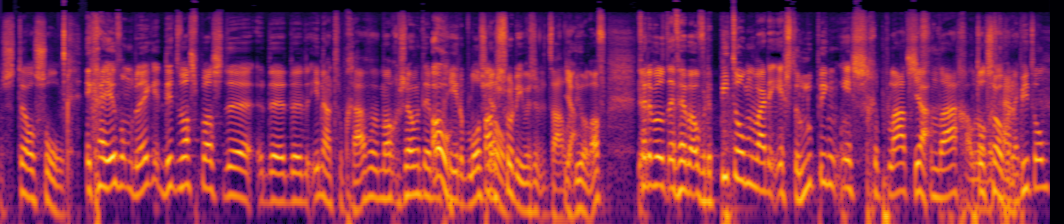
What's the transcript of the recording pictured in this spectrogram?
Stelsel. Ik ga je even onderbreken. Dit was pas de, de, de, de inhoudsopgave. We mogen zo meteen Oh, hierop los. Ja, sorry, we dwalen Ja. nu al af. Verder willen we het even hebben over de Python, waar de eerste looping is geplaatst Ja, vandaag. Alhoewel Tot zover de Python.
